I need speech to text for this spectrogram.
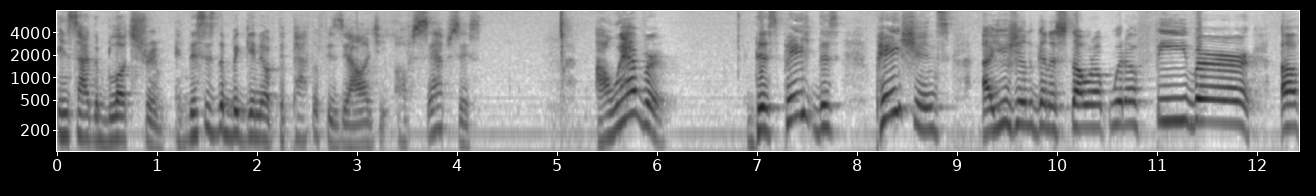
inside the bloodstream, and this is the beginning of the pathophysiology of sepsis. However, this, pa- this patients are usually to start up with a fever, a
